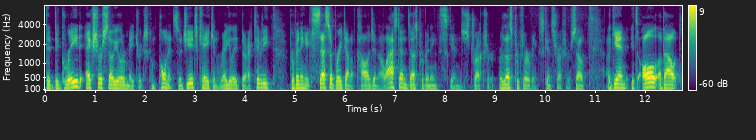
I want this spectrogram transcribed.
that degrade extracellular matrix components. So GHK can regulate their activity, preventing excessive breakdown of collagen and elastin, thus preventing skin structure or thus preserving skin structure. So again, it's all about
